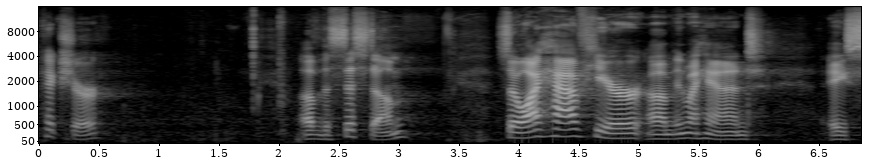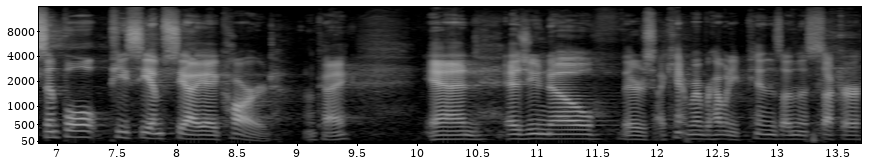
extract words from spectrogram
picture of the system. So I have here um, in my hand a simple PCMCIA card, okay? And as you know, there's, I can't remember how many pins on this sucker,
